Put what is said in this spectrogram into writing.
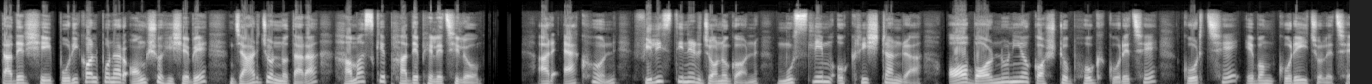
তাদের সেই পরিকল্পনার অংশ হিসেবে যার জন্য তারা হামাসকে ফাঁদে ফেলেছিল। আর এখন ফিলিস্তিনের জনগণ, মুসলিম ও খ্রিস্টানরা অবর্ণনীয় কষ্ট ভোগ করেছে, করছে এবং করেই চলেছে।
